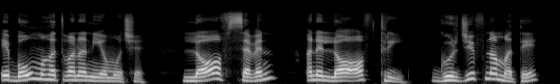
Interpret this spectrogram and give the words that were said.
એ બહુ મહત્વના નિયમો છે. લો ઓફ સેવન અને લો ઓફ થ્રી ગુરજીફના મતે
